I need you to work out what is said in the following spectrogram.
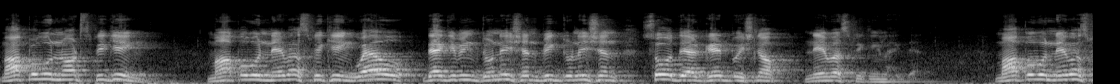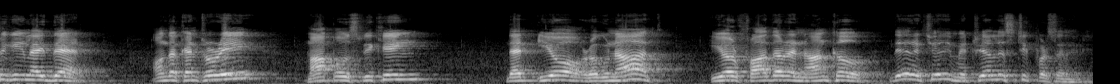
Mahaprabhu not speaking. Mahaprabhu never speaking. Well, they are giving donation, big donation, so they are great Vaishnava. Never speaking like that. Mahaprabhu never speaking like that. On the contrary, Mahaprabhu speaking that your Raghunath, your father and uncle, they are actually materialistic personality.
